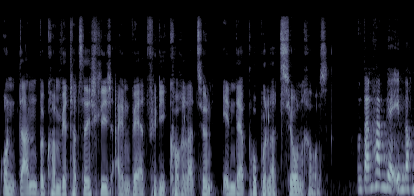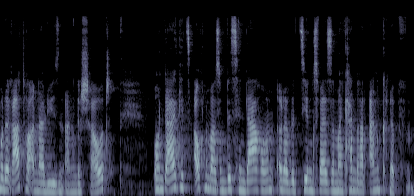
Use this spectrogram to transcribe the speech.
und dann bekommen wir tatsächlich einen Wert für die Korrelation in der Population raus. Und dann haben wir eben noch Moderatoranalysen angeschaut. Und da geht es auch nochmal so ein bisschen darum, oder beziehungsweise man kann daran anknüpfen.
